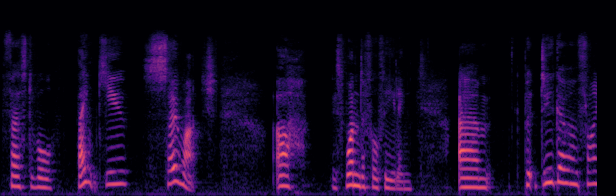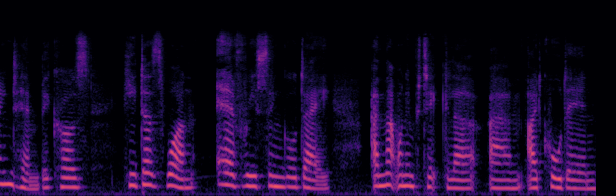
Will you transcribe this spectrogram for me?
first of all, thank you so much. Oh, this wonderful feeling. Um, but do go and find him because he does one every single day. And that one in particular, um, I'd called in,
